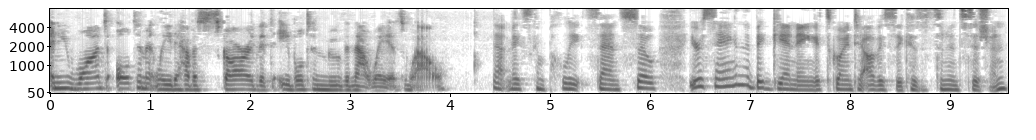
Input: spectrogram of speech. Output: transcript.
and you want ultimately to have a scar that's able to move in that way as well. That makes complete sense. So you're saying in the beginning, it's going to obviously because it's an incision,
